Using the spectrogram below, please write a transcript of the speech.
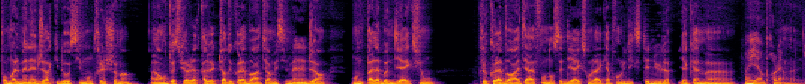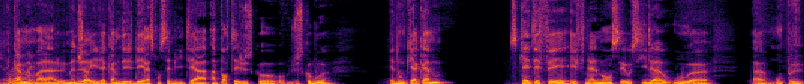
pour moi le manager qui doit aussi montrer le chemin. Alors on doit suivre la trajectoire du collaborateur, mais si le manager montre pas la bonne direction, que le collaborateur est à fond dans cette direction-là, et qu'après on lui dit que c'était nul, il y a quand même euh, Oui, il y a un problème. il y a problème, quand même, ouais. voilà, le manager, il a quand même des, des responsabilités à, à porter jusqu'au jusqu'au bout. Et donc il y a quand même ce qui a été fait. Et finalement, c'est aussi là où euh, euh, on peut,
